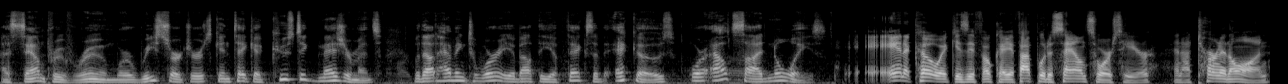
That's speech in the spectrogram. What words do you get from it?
a soundproof room where researchers can take acoustic measurements without having to worry about the effects of echoes or outside noise. Anechoic is if, okay, if I put a sound source here and I turn it on,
